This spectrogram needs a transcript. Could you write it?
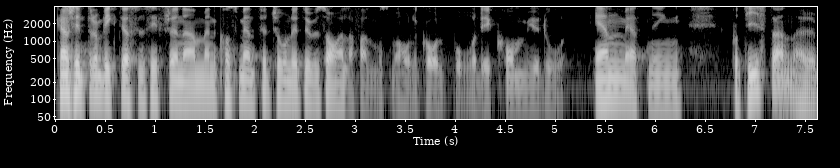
kanske inte de viktigaste siffrorna, men konsumentförtroendet i USA i alla fall måste man hålla koll på och det kommer ju då en mätning på tisdag när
